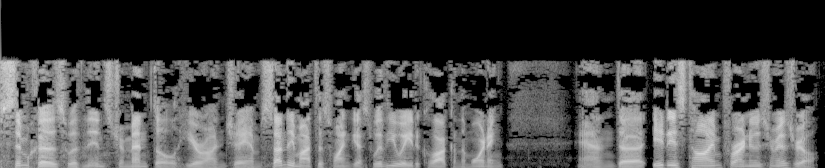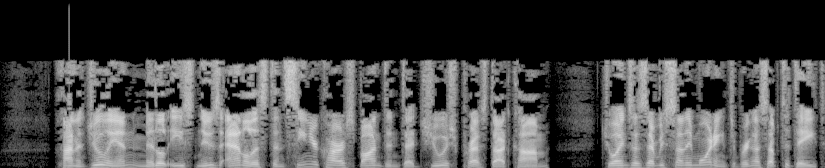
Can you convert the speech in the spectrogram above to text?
Simchas with an instrumental here on JM Sunday. Matis Weingast with you, 8 o'clock in the morning. And uh, it is time for our news from Israel. Chana Julian, Middle East news analyst and senior correspondent at JewishPress.com, joins us every Sunday morning to bring us up to date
